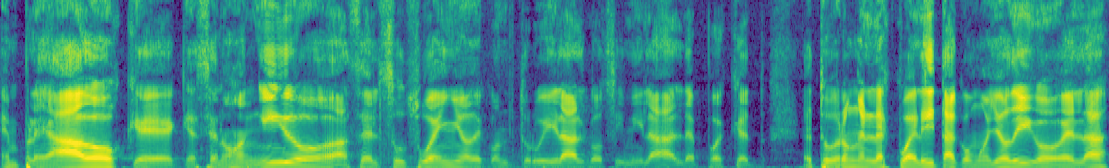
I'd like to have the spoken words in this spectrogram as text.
empleados que, que se nos han ido a hacer su sueño de construir algo similar después que estuvieron en la escuelita, como yo digo, ¿verdad?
